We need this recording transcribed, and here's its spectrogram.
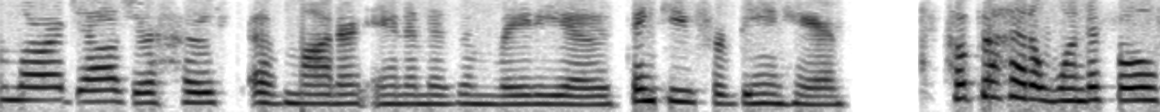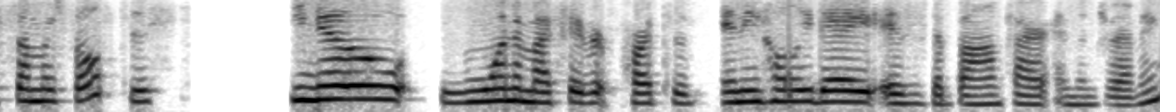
am Laura Giles, your host of Modern Animism Radio. Thank you for being here. Hope you had a wonderful summer solstice. You know, one of my favorite parts of any holy day is the bonfire and the drumming.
